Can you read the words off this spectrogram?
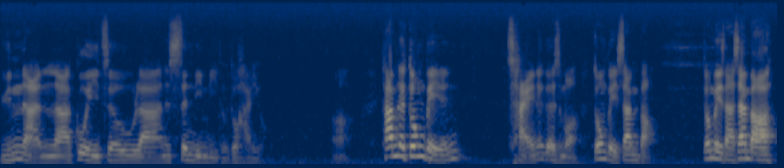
云南啦，贵州啦，那森林里头都还有，啊，他们的东北人采那个什么东北三宝，东北哪三宝？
